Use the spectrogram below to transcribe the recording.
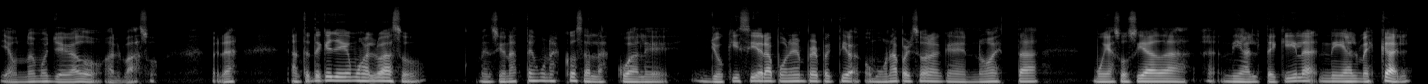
y aún no hemos llegado al vaso, ¿verdad? Antes de que lleguemos al vaso, mencionaste unas cosas las cuales yo quisiera poner en perspectiva como una persona que no está muy asociada eh, ni al tequila ni al mezcal.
